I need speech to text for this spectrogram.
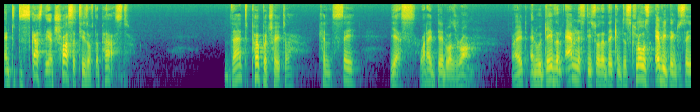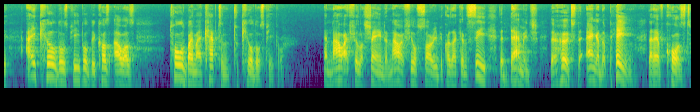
and to discuss the atrocities of the past, that perpetrator can say, Yes, what I did was wrong, right? And we gave them amnesty so that they can disclose everything to say, I killed those people because I was told by my captain to kill those people. And now I feel ashamed and now I feel sorry because I can see the damage, the hurt, the anger, the pain that I have caused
